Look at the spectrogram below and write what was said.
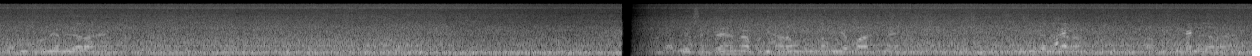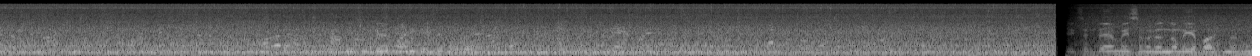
काफ़ी बढ़िया नज़ारा है। आप देख सकते हैं, मैं आपको दिखा रहा हूँ गंगा मैया पार्क में। देख सकते हैं मैं इस समय गंगा मैया पार्क में हूँ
